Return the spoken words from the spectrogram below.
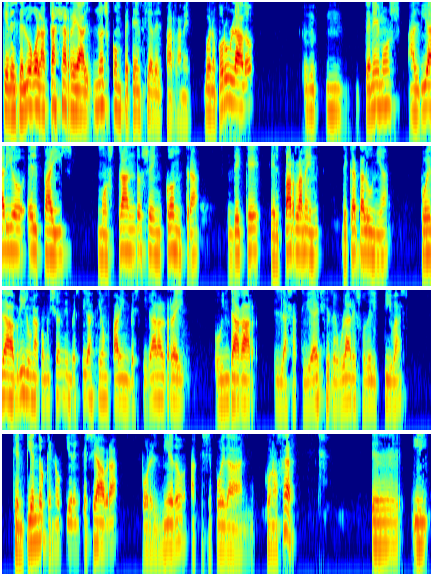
que desde luego la Casa Real no es competencia del Parlamento. Bueno, por un lado, mm, tenemos al diario El País mostrándose en contra de que el Parlamento de Cataluña pueda abrir una comisión de investigación para investigar al rey o indagar las actividades irregulares o delictivas que entiendo que no quieren que se abra por el miedo a que se puedan conocer. Eh, y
